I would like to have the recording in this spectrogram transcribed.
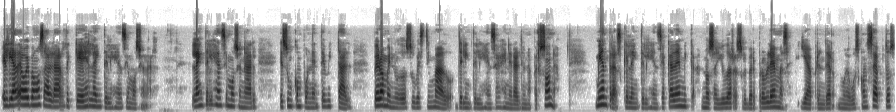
El día de hoy vamos a hablar de qué es la inteligencia emocional. La inteligencia emocional es un componente vital, pero a menudo subestimado, de la inteligencia general de una persona. Mientras que la inteligencia académica nos ayuda a resolver problemas y a aprender nuevos conceptos,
